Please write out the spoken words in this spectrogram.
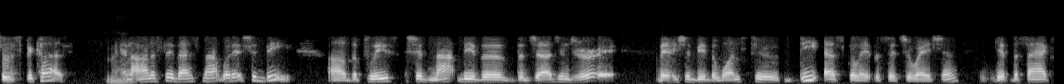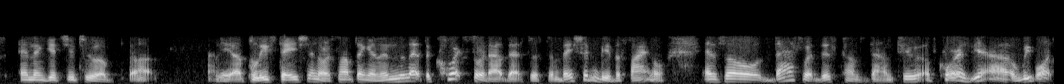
just because? Man. And honestly, that's not what it should be. Uh, the police should not be the, the judge and jury. They should be the ones to de-escalate the situation, get the facts, and then get you to a, uh, I mean, a police station or something, and then let the court sort out that system. They shouldn't be the final. And so that's what this comes down to. Of course, yeah, we want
